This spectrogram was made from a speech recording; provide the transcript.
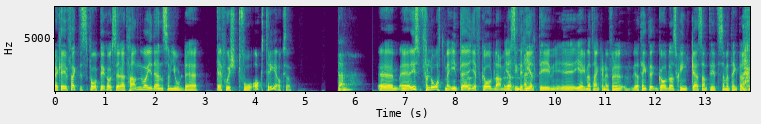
jag kan ju faktiskt påpeka också att han var ju den som gjorde Death Wish 2 och 3 också. Vem? Um, just, förlåt mig, inte Jeff Goldblum. Jag sitter helt i eh, egna tankar nu. För nu, jag tänkte Goldblums skinka samtidigt som jag tänkte att...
